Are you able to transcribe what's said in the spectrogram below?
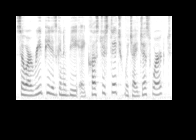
So our repeat is gonna be a cluster stitch, which I just worked,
